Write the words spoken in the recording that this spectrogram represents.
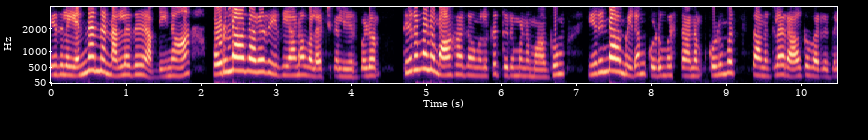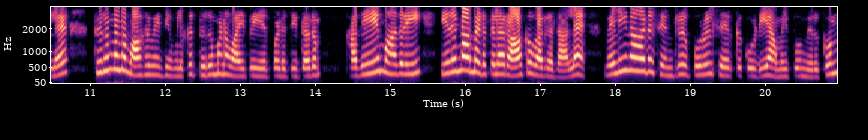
இதுல என்னென்ன நல்லது அப்படின்னா பொருளாதார ரீதியான வளர்ச்சிகள் ஏற்படும். திருமணம் ஆகாதவங்களுக்கு திருமணமாகும். இரண்டாம் இடம் குடும்பஸ்தானம். குடும்பஸ்தானத்துல ராகு வர்றதுல திருமணம் ஆக வேண்டியவங்களுக்கு திருமண வாய்ப்பை ஏற்படுத்தி தரும். அதே மாதிரி இரண்டாம் இடத்துல ராகு வர்றதால வெளிநாடு சென்று பொருள் சேர்க்கக்கூடிய அமைப்பும் இருக்கும்.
